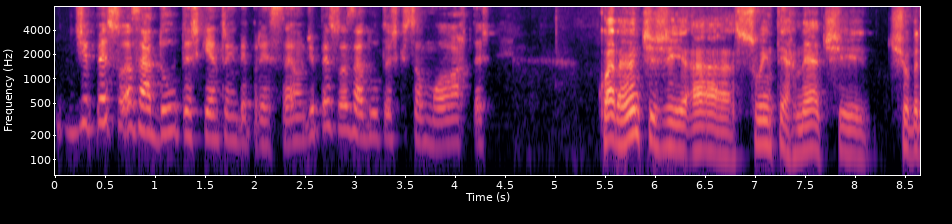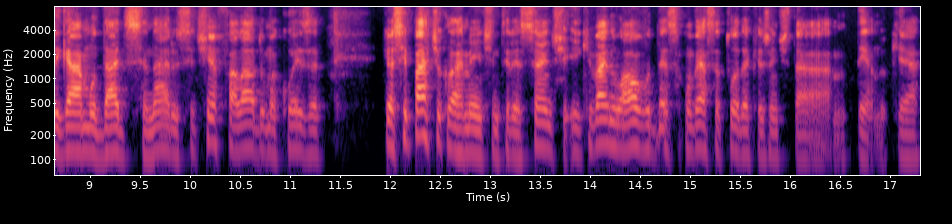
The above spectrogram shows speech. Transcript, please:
de pessoas adultas que entram em depressão, de pessoas adultas que são mortas. Quara, antes de a sua internet te obrigar a mudar de cenário, você tinha falado uma coisa que eu achei particularmente interessante e que vai no alvo dessa conversa toda que a gente está tendo, que é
